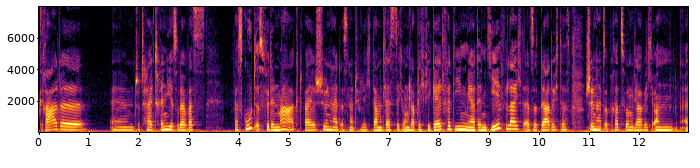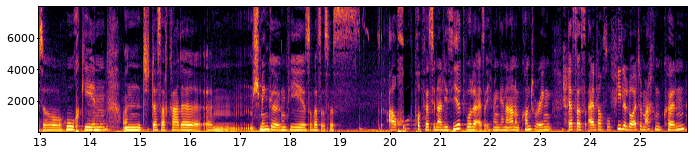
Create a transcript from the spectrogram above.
gerade ähm, total trendy ist oder was, was gut ist für den Markt, weil Schönheit ist natürlich, damit lässt sich unglaublich viel Geld verdienen, mehr denn je vielleicht. Also dadurch, dass Schönheitsoperationen, glaube ich, on, also hochgehen mhm. und dass auch gerade ähm, Schminke irgendwie sowas ist, was auch hochprofessionalisiert wurde. Also ich meine, keine Ahnung, Contouring, dass das einfach so viele Leute machen können,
